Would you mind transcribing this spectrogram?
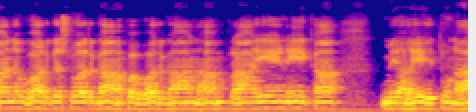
धर्मविमोहितान् वर्गस्वर्गापवर्गानां प्रायेणेका हेतुना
